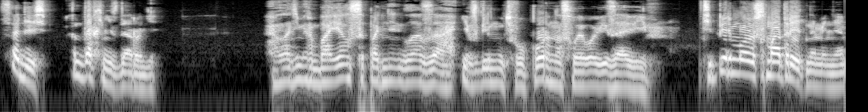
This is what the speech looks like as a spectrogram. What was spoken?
«Садись, отдохни с дороги». Владимир боялся поднять глаза и взглянуть в упор на своего визави. «Теперь можешь смотреть на меня.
